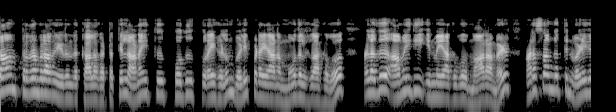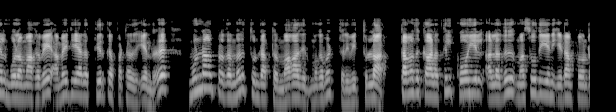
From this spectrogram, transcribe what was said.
தாம் பிரதமராக இருந்த காலகட்டத்தில் அனைத்து பொது குறைகளும் வெளிப்படையான மோதல்களாகவோ அல்லது அமைதி இன்மையாகவோ மாறாமல் அரசாங்கத்தின் வழிகள் மூலமாகவே அமைதியாக தீர்க்கப்பட்டது என்று முன்னாள் பிரதமர் துன் டாக்டர் மகாதிர் முகமட் தெரிவித்துள்ளார். தமது காலத்தில் கோயில் அல்லது மசூதியின் இடம் போன்ற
